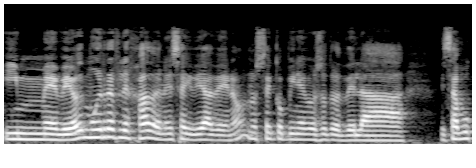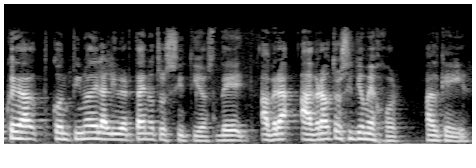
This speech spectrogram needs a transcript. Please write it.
Y me veo muy reflejado en esa idea de, ¿no? No sé qué opináis vosotros de la esa búsqueda continua de la libertad en otros sitios. De habrá habrá otro sitio mejor al que ir.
